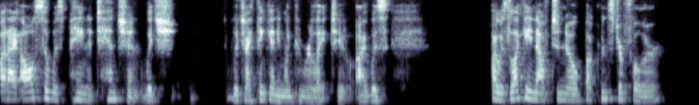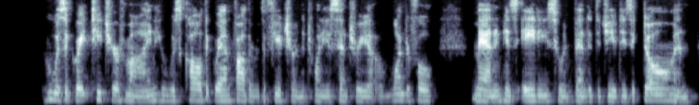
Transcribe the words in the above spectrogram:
but I also was paying attention, which which I think anyone can relate to. I was I was lucky enough to know Buckminster Fuller, who was a great teacher of mine, who was called the grandfather of the future in the 20th century, a wonderful man in his 80s who invented the geodesic dome and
